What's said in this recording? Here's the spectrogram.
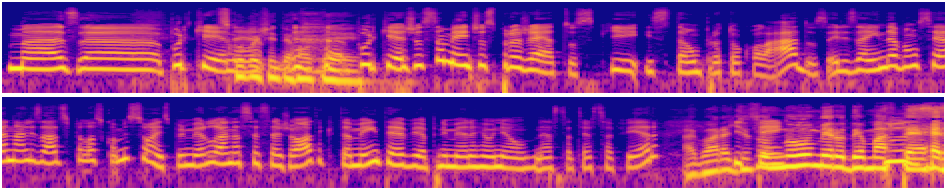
Mas uh, por quê, Desculpa né? te interromper. Porque justamente os projetos que estão protocolados, eles ainda vão ser analisados pelas comissões. Primeiro lá na CCJ, que também teve a primeira reunião nesta terça-feira. Agora diz o número de matérias.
